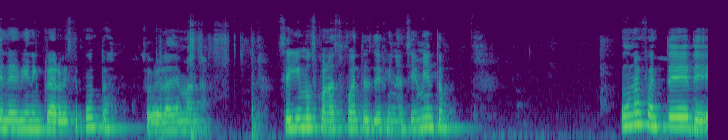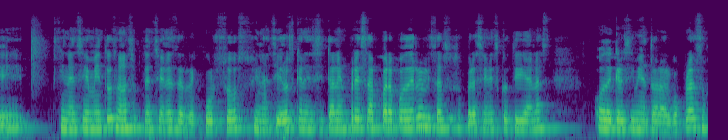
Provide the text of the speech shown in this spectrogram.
tener bien en claro este punto sobre la demanda. Seguimos con las fuentes de financiamiento. Una fuente de financiamiento son las obtenciones de recursos financieros que necesita la empresa para poder realizar sus operaciones cotidianas o de crecimiento a largo plazo.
